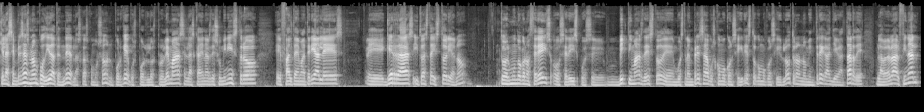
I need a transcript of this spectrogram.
que las empresas no han podido atender, las cosas como son. ¿Por qué? Pues por los problemas en las cadenas de suministro, eh, falta de materiales, guerras y toda esta historia, ¿no? Todo el mundo conoceréis o seréis pues eh, víctimas de esto de, en vuestra empresa, pues cómo conseguir esto, cómo conseguir lo otro, no me entregan, llega tarde, bla, bla, bla. Al final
